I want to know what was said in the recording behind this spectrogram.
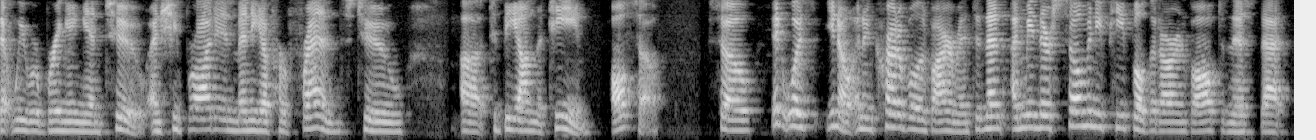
that we were bringing in too. And she brought in many of her friends to uh, to be on the team also. So it was, you know, an incredible environment. And then, I mean, there's so many people that are involved in this that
